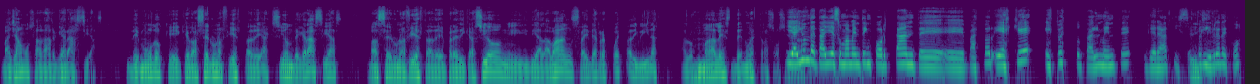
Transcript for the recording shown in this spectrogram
Vayamos a dar gracias. De modo que, que va a ser una fiesta de acción de gracias, va a ser una fiesta de predicación y de alabanza y de respuesta divina a los males de nuestra sociedad. Y hay un detalle sumamente importante, eh, Pastor, y es que esto es totalmente gratis, Sí. esto es libre de costo,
